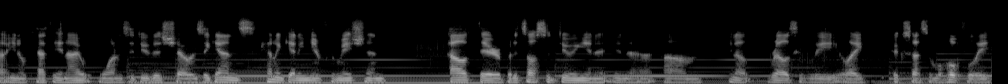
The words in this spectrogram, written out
uh, you know, Kathy and I wanted to do this show is again, it's kind of getting information out there, but it's also doing it in a, in a um, you know, relatively like accessible, hopefully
